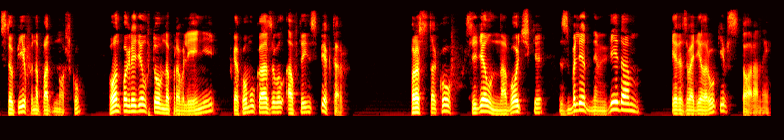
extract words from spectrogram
Ступив на подножку, он поглядел в том направлении, в каком указывал автоинспектор. Простаков сидел на бочке с бледным видом и разводил руки в стороны.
